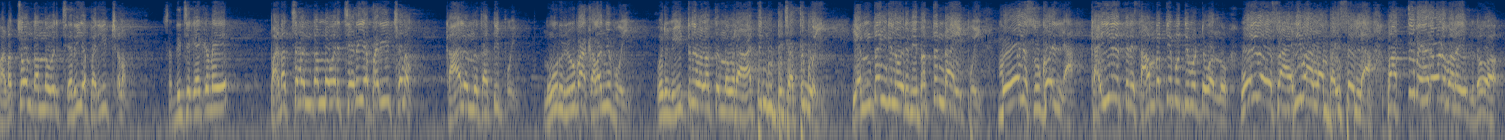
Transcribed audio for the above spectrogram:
പടച്ചോൻ തന്ന ഒരു ചെറിയ പരീക്ഷണം. ശ്രദ്ധിച്ച് കേൾക്കണേ. പടച്ചവൻ തന്ന ഒരു ചെറിയ പരീക്ഷണം. കാലൊന്ന് തട്ടിപ്പോയി. നൂറ് രൂപ കളഞ്ഞുപോയി. ഒരു വീട്ടിൽ വളർത്തുന്ന ഒരു ആട്ടിൻകുട്ടി ചത്തുപോയി. എന്തെങ്കിലും ഒരു വിപത്തുണ്ടായിപ്പോയി. മോന് സുഖമില്ല. കയ്യിലെത്തിരി സാമ്പത്തിക ബുദ്ധിമുട്ട് വന്നു. ഒരു ദിവസം അരി വാങ്ങാൻ പൈസ ഇല്ല പത്ത് പേരോട് പറയും "ഡോ,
